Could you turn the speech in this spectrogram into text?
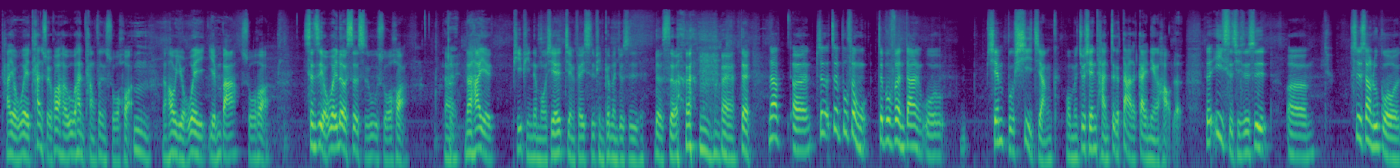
他有为碳水化合物和糖分说话，嗯，然后有为盐巴说话，甚至有为垃圾食物说话。对，那他也批评的某些减肥食品根本就是垃圾。嗯，对 对。那呃，这个这部分这部分，当然我先不细讲，我们就先谈这个大的概念好了。这意思其实是呃，事实上，如果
